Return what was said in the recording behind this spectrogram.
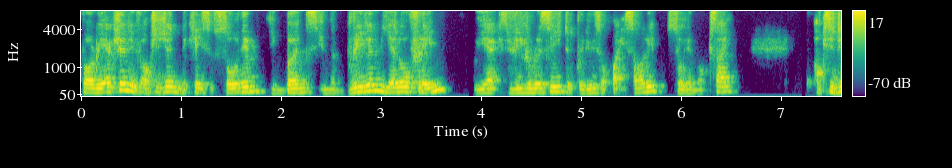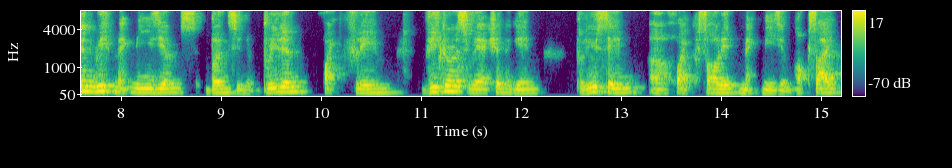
For reaction with oxygen, in the case of sodium, it burns in a brilliant yellow flame, reacts vigorously to produce a white solid, sodium oxide. Oxygen with magnesium burns in a brilliant white flame, vigorous reaction again, produce same uh, white solid magnesium oxide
